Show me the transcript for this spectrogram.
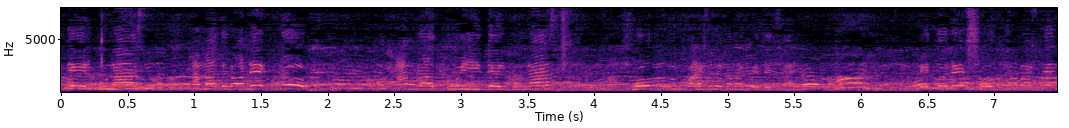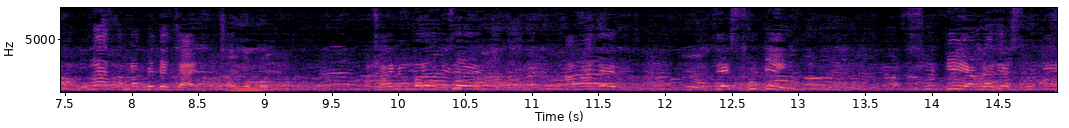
ঈদের বোনাস আমাদের অনেক লোক আমরা দুই ঈদের বোনাস সত্তর পার্সেন্ট আমরা পেতে চাই। বেতনের সত্তর পার্সেন্ট বোনাস আমরা পেতে চাই। ছয় নম্বর। ছয় নম্বর হচ্ছে আমাদের যে ছুটি ছুটি আমরা যে ছুটি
